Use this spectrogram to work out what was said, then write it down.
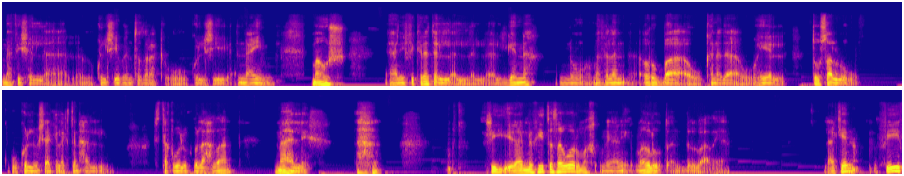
ما فيش كل شيء بينتظرك وكل شيء النعيم ما هوش يعني فكرة ال- ال- ال- الجنة إنه مثلا أوروبا أو كندا وهي توصل وكل مشاكلك تنحل يستقبلوك بالأحضان. ما هلش. شيء لأنه في تصور مخ... يعني مغلوط عند البعض يعني. لكن نعم. في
